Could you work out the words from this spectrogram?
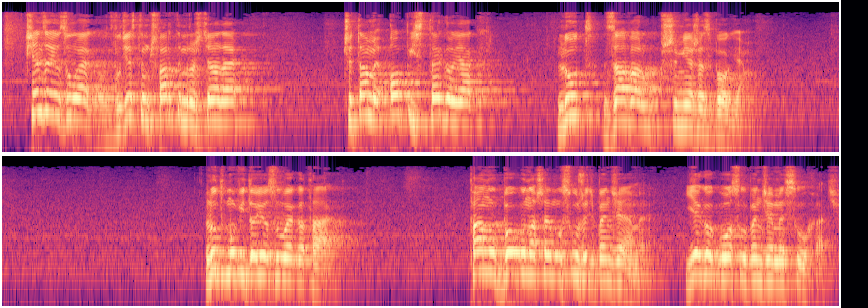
W księdze Jozułego w 24 rozdziale czytamy opis tego, jak lud zawarł przymierze z Bogiem. Lud mówi do Jozułego tak: Panu Bogu naszemu służyć będziemy, Jego głosu będziemy słuchać.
